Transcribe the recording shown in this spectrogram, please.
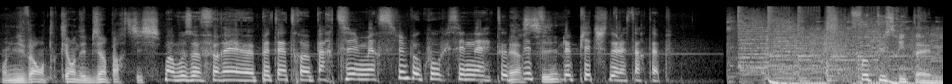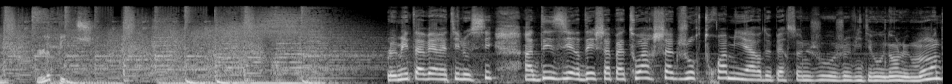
on, y va. En tout cas, on est bien parti. Bon, vous en ferez peut-être partie. Merci beaucoup, Sidney. Tout de suite, le pitch de la start-up. Focus Retail, le pitch. Le métavers est-il aussi un désir d'échappatoire Chaque jour, 3 milliards de personnes jouent aux jeux vidéo dans le monde.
